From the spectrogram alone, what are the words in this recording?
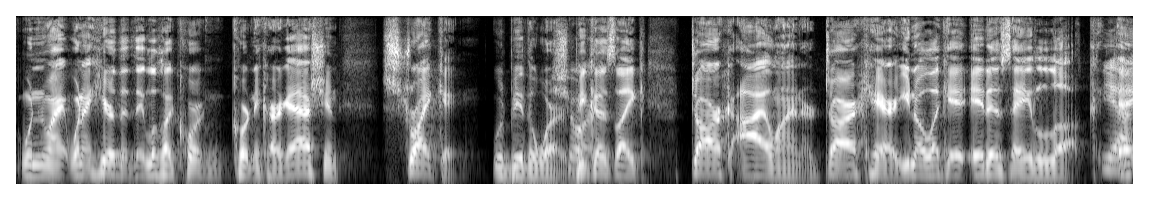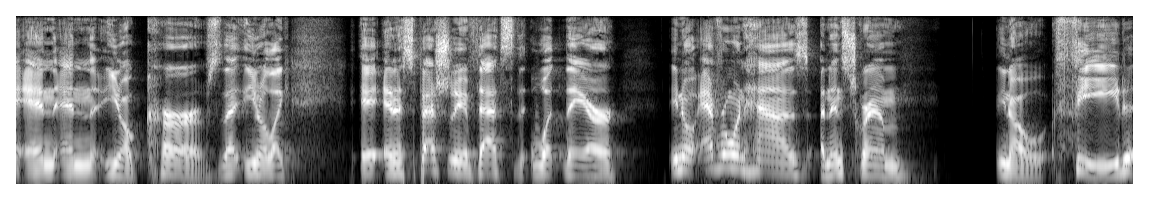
when I when I hear that they look like Kourtney, Kourtney Kardashian, striking would be the word Sure. because like dark eyeliner, dark hair, you know, like it, it is a look, Yeah. And and you know curves that you know like, and especially if that's what they're, you know, everyone has an Instagram you know, feed,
